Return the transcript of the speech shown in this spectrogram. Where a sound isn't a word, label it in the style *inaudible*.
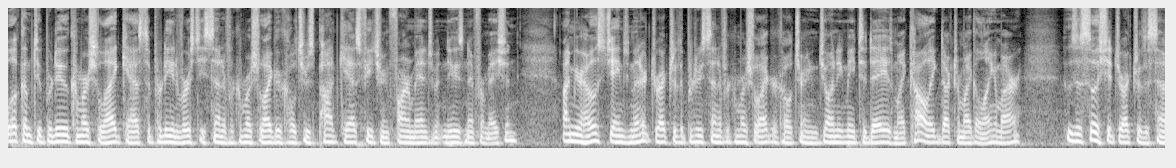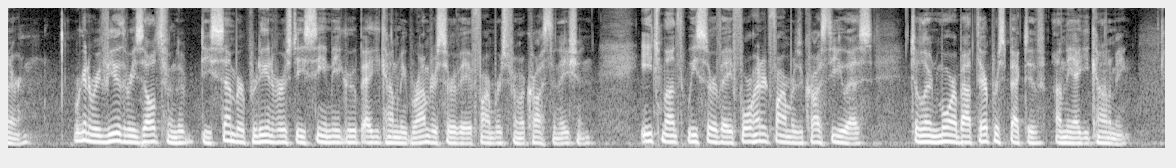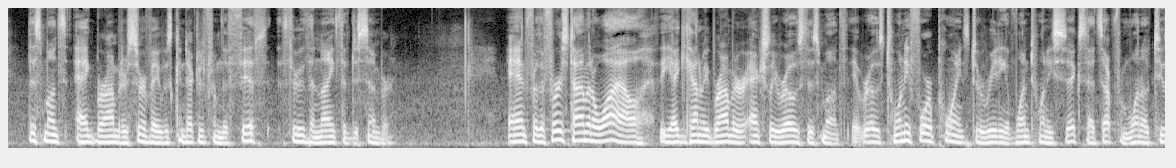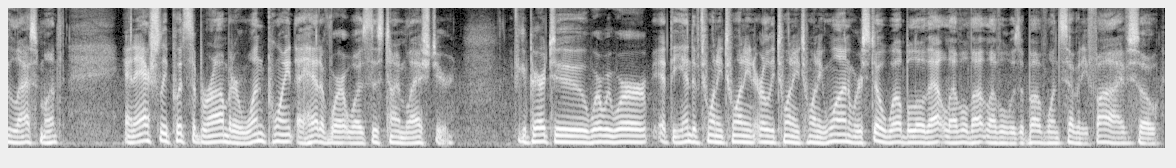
Welcome to Purdue Commercial AgCast, the Purdue University Center for Commercial Agriculture's podcast featuring farm management news and information. I'm your host, James Mintert, Director of the Purdue Center for Commercial Agriculture, and joining me today is my colleague, Dr. Michael Langemeier, who's Associate Director of the Center. We're going to review the results from the December Purdue University CME Group Ag Economy Barometer survey of farmers from across the nation. Each month, we survey 400 farmers across the U.S. to learn more about their perspective on the ag economy. This month's Ag Barometer survey was conducted from the 5th through the 9th of December. And for the first time in a while, the Ag Economy Barometer actually rose this month. It rose 24 points to a reading of 126. That's up from 102 last month, and actually puts the barometer one point ahead of where it was this time last year. If you compare it to where we were at the end of 2020 and early 2021, we're still well below that level. That level was above 175. So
